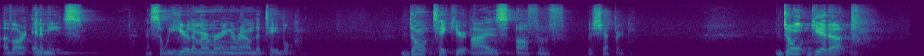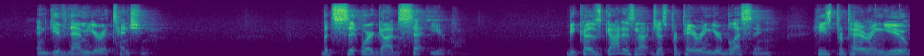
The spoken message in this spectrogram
of our enemies. And so we hear the murmuring around the table. Don't take your eyes off of the shepherd. Don't get up and give them your attention, but sit where God set you. Because God is not just preparing your blessing, He's preparing you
